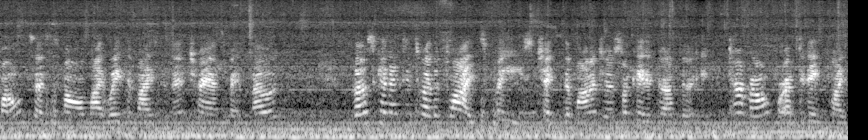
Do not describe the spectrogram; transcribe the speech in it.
phones and small lightweight devices in transmit mode. Those connected to other flights, please check the monitors located throughout the terminal for up-to-date flight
